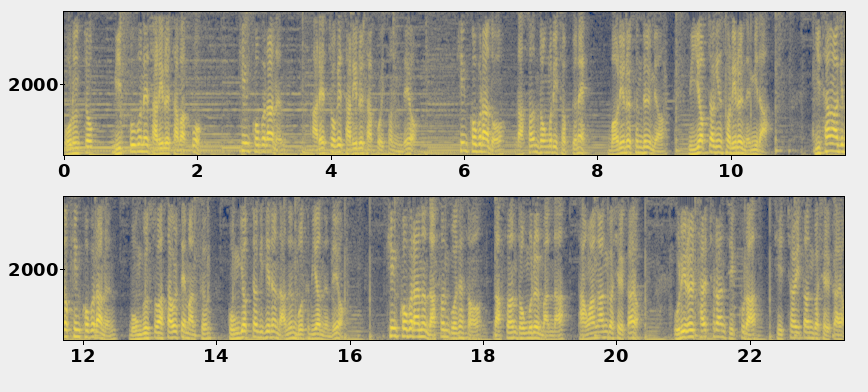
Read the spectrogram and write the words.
오른쪽 윗부분의 자리를 잡았고 킹코브라는 아래쪽의 자리를 잡고 있었는데요. 킹코브라도 낯선 동물이 접근해 머리를 흔들며 위협적인 소리를 냅니다. 이상하게도 킹코브라는 몽구스와 싸울 때만큼 공격적이지는 않은 모습이었는데요. 킹코브라는 낯선 곳에서 낯선 동물을 만나 당황한 것일까요? 우리를 탈출한 직후라 지쳐있던 것일까요?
